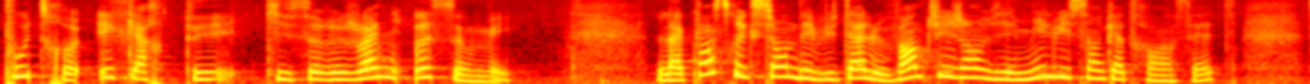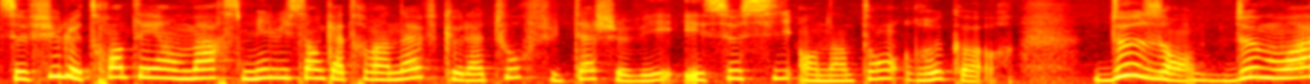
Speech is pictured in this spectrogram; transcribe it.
poutres écartées qui se rejoignent au sommet. La construction débuta le 28 janvier 1887. Ce fut le 31 mars 1889 que la tour fut achevée, et ceci en un temps record. Deux ans, deux mois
